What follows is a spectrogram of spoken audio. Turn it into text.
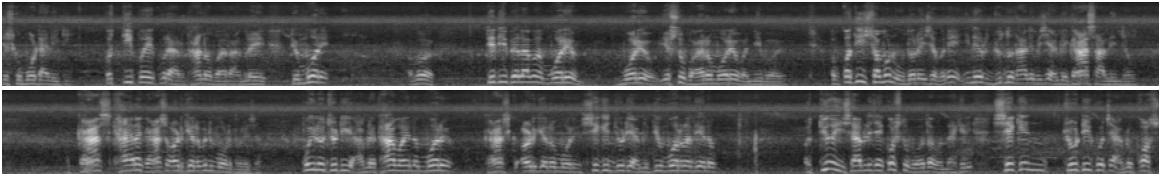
त्यसको मोडालिटी कतिपय कुराहरू थाहा नभएर हामीलाई त्यो मऱ्यो अब त्यति बेलामा मऱ्यो मऱ्यो यस्तो भएर मऱ्यो भन्ने भयो। अब कतिसम्म हुँदो रहेछ भने यिनीहरू जुत्न थालेपछि हामीले घाँस हालिदिन्छौँ। घाँस खाएर घाँस अड्केर पनि मर्दो रहेछ। पहिलोचोटि हामीलाई थाहा भएन मऱ्यो घाँस अड्केर मऱ्यो सेकेन्डचोटि हामीले त्यो मर्न दिएनौँ। त्यो हिसाबले चाहिँ कस्तो भयो त भन्दाखेरि सेकेन्डचोटिको चाहिँ हाम्रो कस्ट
